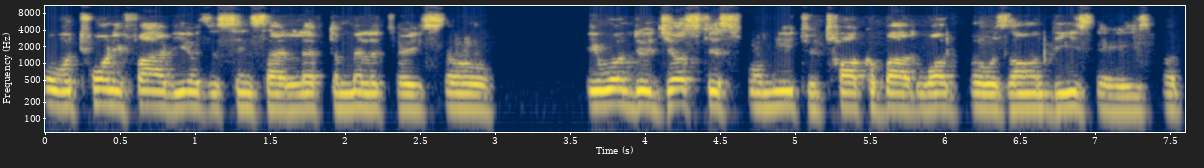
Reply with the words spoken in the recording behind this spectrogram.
over 25 years since I left the military, so it won't do justice for me to talk about what goes on these days, but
